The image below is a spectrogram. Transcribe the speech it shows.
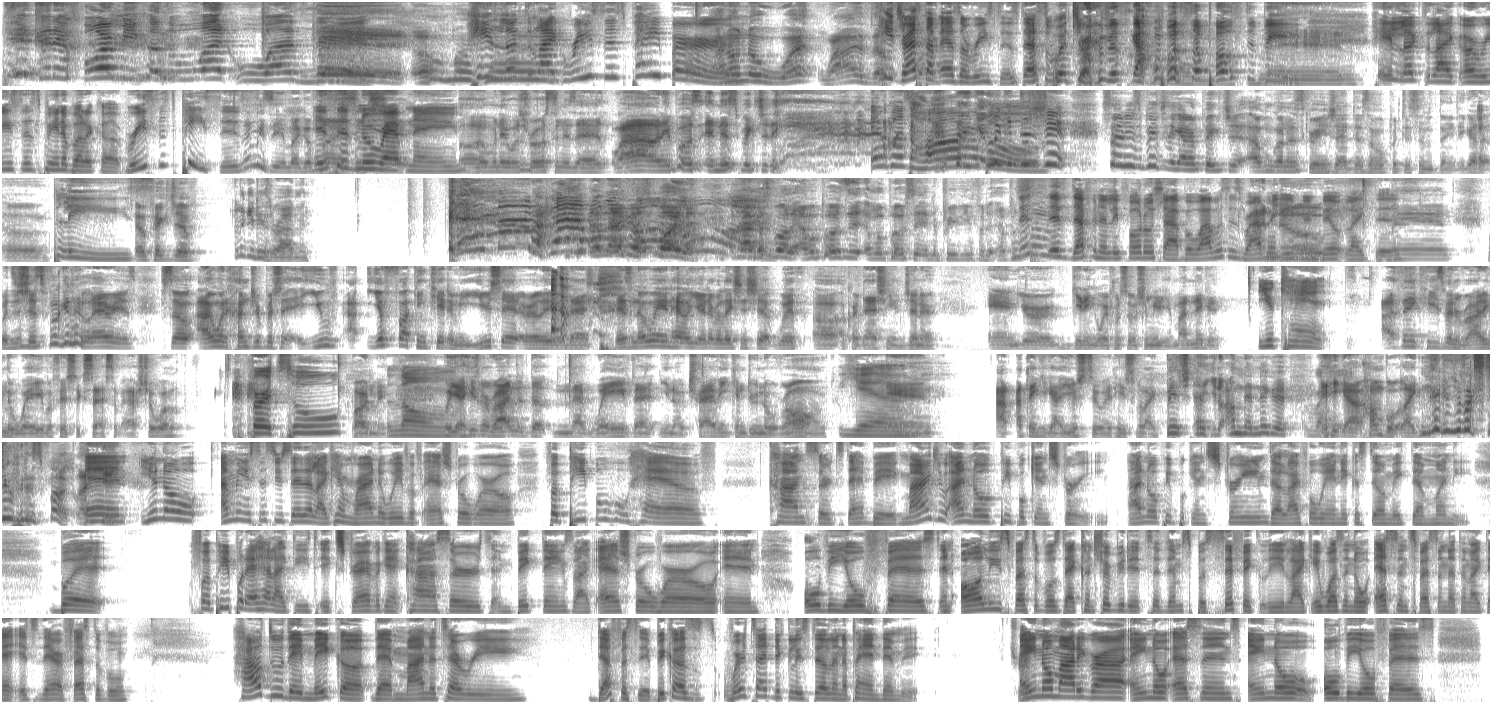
he did it for me because what was that? Oh my He God. looked like Reese's paper. I don't know what, why the He dressed fuck- up as a Reese's. That's what Travis Scott oh, was supposed to be. Man. He looked like a Reese's peanut butter cup. Reese's Pieces Let me see if I can It's his new rap name. Oh, when they was roasting his ass. Wow, they posted in this picture. It was horrible. look at this shit. So this bitch, they got a picture. I'm gonna screenshot this. I'm gonna put this in the thing. They got a uh, Please. a picture of. Look at this Robin. Oh my God! I'm not gonna spoil it. I'm not gonna spoil it. I'm gonna post it. I'm gonna post it in the preview for the episode. This is definitely Photoshop, but why was his Robin even built like this? Man, but this shit's fucking hilarious. So I 100. percent You, you're fucking kidding me. You said earlier that there's no way in hell you're in a relationship with uh, a Kardashian Jenner, and you're getting away from social media. My nigga, You can't. I think he's been riding the wave of his success of Astroworld. For too Pardon me. long. But yeah, he's been riding the, that wave that you know Travi can do no wrong, Yeah. and I, I think he got used to it. He's like, bitch, hey, you know, I'm that nigga, and he got humbled. Like, nigga, you look stupid as fuck. Like, And you know, I mean, since you said that, like him riding the wave of Astro World, for people who have concerts that big, mind you, I know people can stream. I know people can stream their life away and they can still make their money. But for people that had like these extravagant concerts and big things like Astro World and OVO Fest and all these festivals that contributed to them specifically, like it wasn't no Essence Fest or nothing like that. It's their festival. How do they make up that monetary deficit? Because we're technically still in a pandemic. True. Ain't no Mardi Gras, ain't no Essence, ain't no OVO Fest,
